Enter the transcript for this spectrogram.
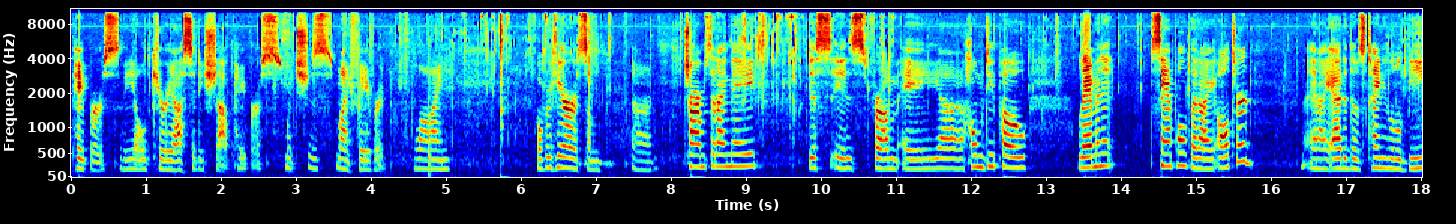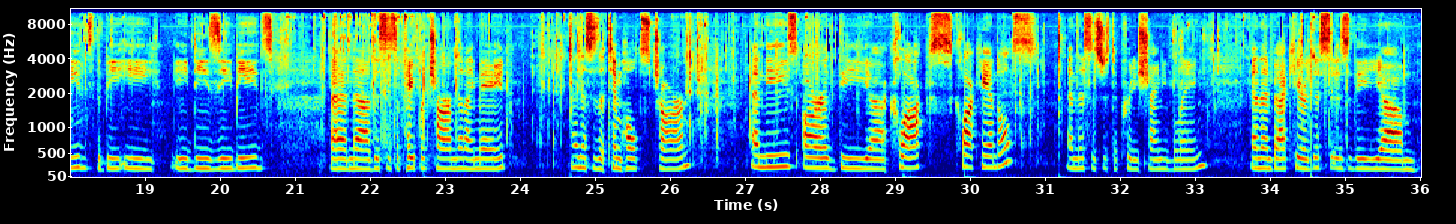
papers the old curiosity shop papers which is my favorite line. Over here are some uh, charms that I made. This is from a uh, Home Depot laminate sample that I altered and I added those tiny little beads, the B-E-E-D-Z beads. And uh, this is a paper charm that I made. And this is a Tim Holtz charm. And these are the uh, clocks, clock handles. And this is just a pretty shiny bling. And then back here, this is the um,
